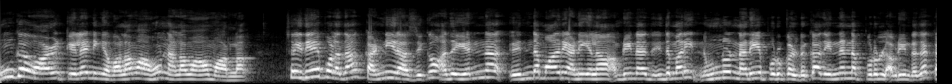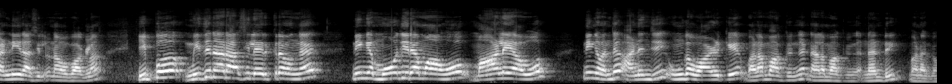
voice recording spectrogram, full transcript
உங்கள் வாழ்க்கையில் நீங்கள் வளமாகவும் நலமாகவும் மாறலாம். ஸோ இதே போல தான் கன்னி ராசிக்கும் அது என்ன எந்த மாதிரி அணியலாம் அப்படின்றது இந்த மாதிரி இன்னும் நிறைய பொருட்கள் இருக்குது அது என்னென்ன பொருள் அப்படின்றத கன்னி ராசியில் நம்ம பார்க்கலாம். இப்போது மிதுன ராசியில் இருக்கிறவங்க நீங்கள் மோதிரமாகவோ மாலையாவோ நீங்கள் வந்து அணிஞ்சு உங்கள் வாழ்க்கையை வளமாக்குங்க நலமாக்குங்க. நன்றி வணக்கம்.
